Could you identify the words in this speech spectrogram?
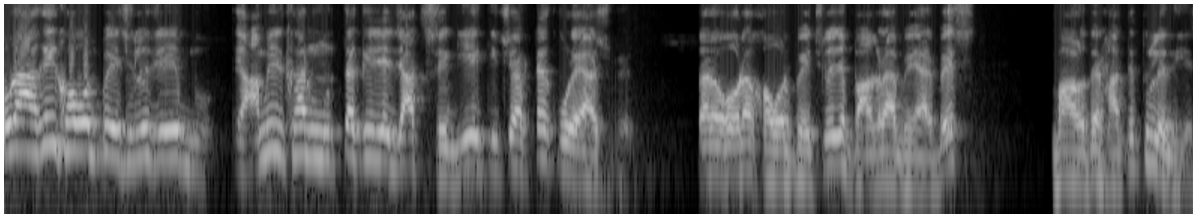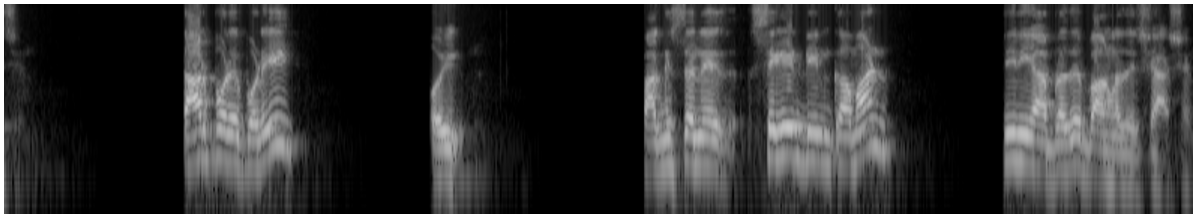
ওরা আগেই খবর পেয়েছিল যে আমির খান মুত্তাকি যে যাচ্ছে, গিয়ে কিছু একটা করে আসবে। তারা ওরা খবর পেয়েছিল যে বাগড়া মেয়ার বেশ ভারতের হাতে তুলে দিয়েছে। তারপরে পরেই ওই পাকিস্তানের সেকেন্ড ইন কমান্ড তিনি আপনাদের বাংলাদেশে আসেন।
